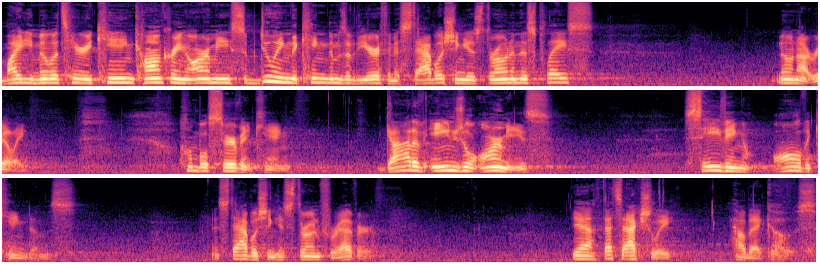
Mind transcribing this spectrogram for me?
mighty military king, conquering army, subduing the kingdoms of the earth, and establishing his throne in this place? No, not really. Humble servant king, God of angel armies, saving all the kingdoms, establishing his throne forever. Yeah, that's actually how that goes.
